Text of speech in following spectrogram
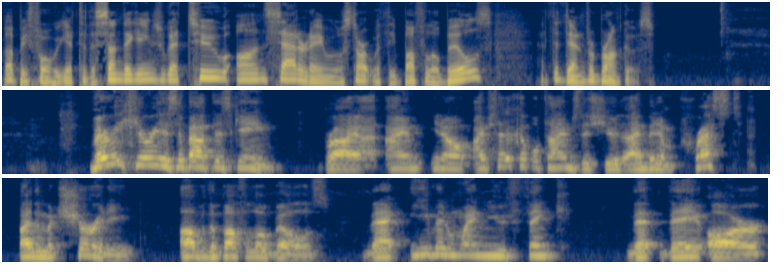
But before we get to the Sunday games, we've got two on Saturday, and we will start with the Buffalo Bills at the Denver Broncos. Very curious about this game, Bry. I, am, you know, I've said a couple times this year that I've been impressed by the maturity of the Buffalo Bills. That even when you think that they are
